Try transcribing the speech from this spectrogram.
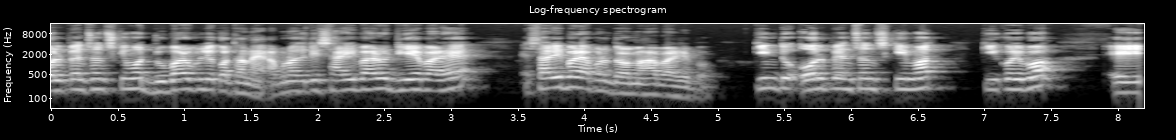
অল্ড পেঞ্চন স্কিমত দুবাৰ বুলি কথা নাই। আপোনাৰ যদি চাৰিবাৰো দিয়ে বাঢ়ে, চাৰিবাৰে আপোনাৰ দৰমহা বাঢ়িব। কিন্তু অল্ড পেঞ্চন স্কিমত কি কৰিব? এই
